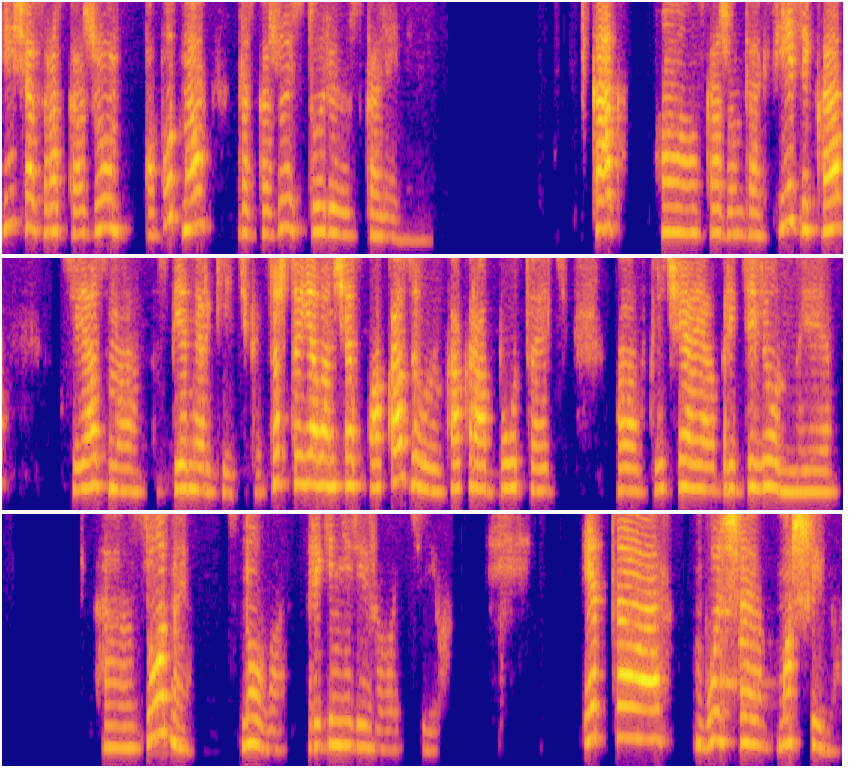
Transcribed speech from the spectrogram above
И сейчас расскажу, попутно расскажу историю с коленями. Как, а, скажем так, физика связана с биоэнергетикой. То, что я вам сейчас показываю, как работать, а, включая определенные а, зоны, снова регенерировать их, это больше машина.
